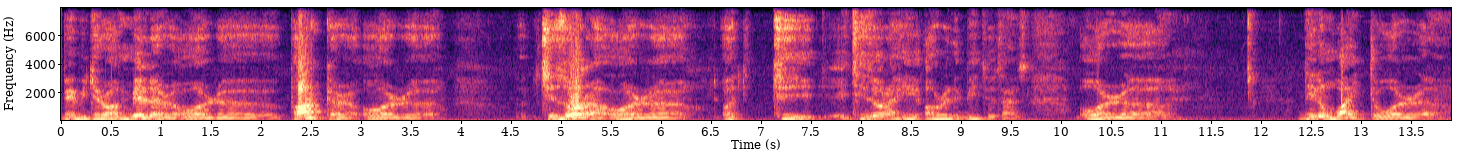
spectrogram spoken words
Baby Jarrell Miller or uh, Parker or uh, Chisora or uh, or Chi- Chisora he already beat two times or uh, Dillian Whyte or uh,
